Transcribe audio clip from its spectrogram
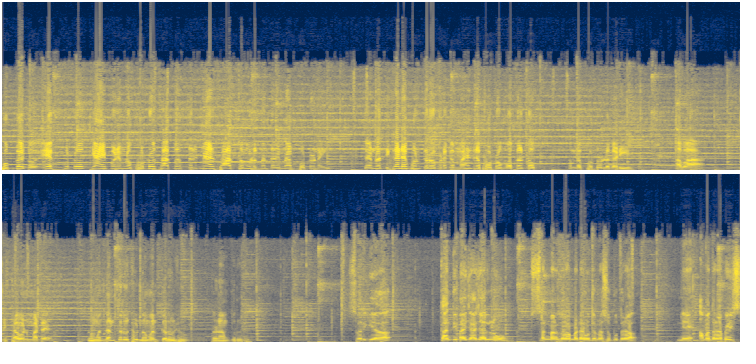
ખૂબ ગયો એક ફોટો ક્યાંય પણ એમનો ફોટો સાત વર્ષ દરમિયાન, સાત સમૂહ લગ્ન દરમિયાન ફોટો નહીં. તો એમના દીકરાને ફોન કરવો પડે કે, મહેન્દ્ર, ફોટો મોકલતો અમે ફોટો લગાડીએ. આવા નિષ્ઠાવન માટે હું વંદન કરું છું, નમન કરું છું, પ્રણામ કરું છું. સ્વર્ગીય કાંતિભાઈ જાજલનું સન્માન કરવા માટે હું તેમના સુપુત્રને આમંત્રણ આપીશ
